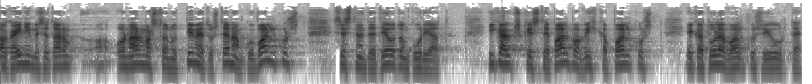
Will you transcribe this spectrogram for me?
aga inimesed arm-, on armastanud pimedust enam kui valgust, sest nende teod on kurjad. igaüks, kes teeb halba, vihkab valgust ega tule valguse juurde,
